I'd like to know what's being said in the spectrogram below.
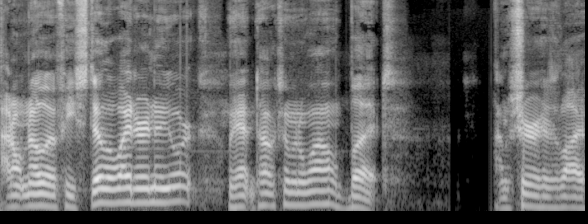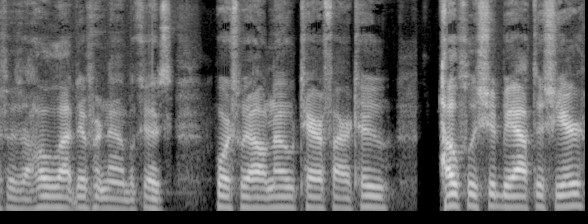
I don't know if he's still a waiter in New York. We hadn't talked to him in a while, but I'm sure his life is a whole lot different now because, of course, we all know Terrifier 2 hopefully should be out this year.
